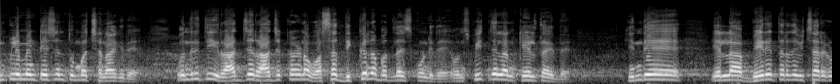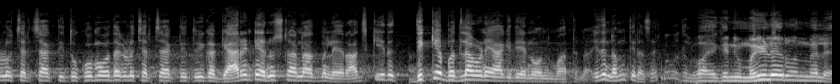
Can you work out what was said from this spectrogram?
ಇಂಪ್ಲಿಮೆಂಟೇಷನ್ ತುಂಬ ಚೆನ್ನಾಗಿದೆ. ಒಂದು ರೀತಿ ರಾಜ್ಯ ರಾಜಕಾರಣ ಹೊಸ ದಿಕ್ಕನ್ನು ಬದಲಾಯಿಸ್ಕೊಂಡಿದೆ. ಒಂದು ಸ್ಪೀಚ್ನಲ್ಲಿ ನಾನು ಕೇಳ್ತಾ ಇದ್ದೆ. ಹಿಂದೆ ಎಲ್ಲ ಬೇರೆ ಥರದ ವಿಚಾರಗಳು ಚರ್ಚೆ ಆಗ್ತಿತ್ತು, ಕೋಮವಾದಗಳು ಚರ್ಚೆ ಆಗ್ತಿತ್ತು. ಈಗ ಗ್ಯಾರಂಟಿ ಅನುಷ್ಠಾನ ಆದಮೇಲೆ ರಾಜಕೀಯದ ದಿಕ್ಕೆ ಬದಲಾವಣೆ ಆಗಿದೆ ಅನ್ನೋ ಒಂದು ಮಾತನ್ನು. ಇದು ನಂಬ್ತೀರಾ ಸರ್? ಹೌದಲ್ವಾ? ಈಗ ನೀವು ಮಹಿಳೆಯರು ಅಂದಮೇಲೆ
